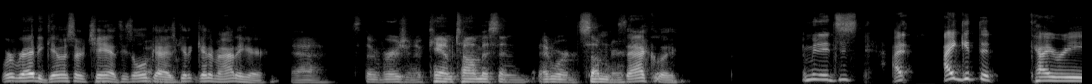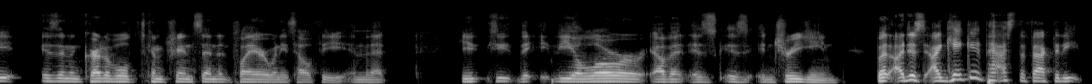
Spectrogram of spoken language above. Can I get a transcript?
we're ready. Give us our chance. These old wow. guys, get get them out of here. Yeah. It's their version of Cam Thomas and Edmond Sumner. Exactly. I mean, it's just I I get that Kyrie is an incredible kind of transcendent player when he's healthy, and that he he the the allure of it is is intriguing. But I just I can't get past the fact that he,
